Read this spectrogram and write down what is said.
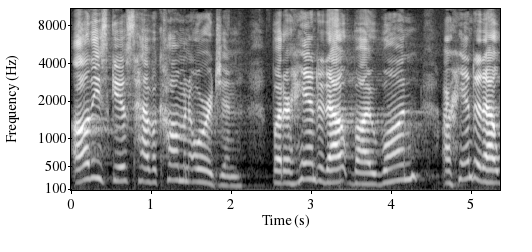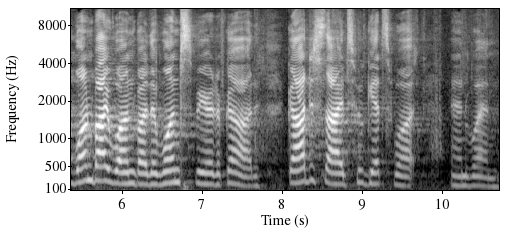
All these gifts have a common origin, but are handed out by one, are handed out one by one by the one Spirit of God. God decides who gets what and when.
